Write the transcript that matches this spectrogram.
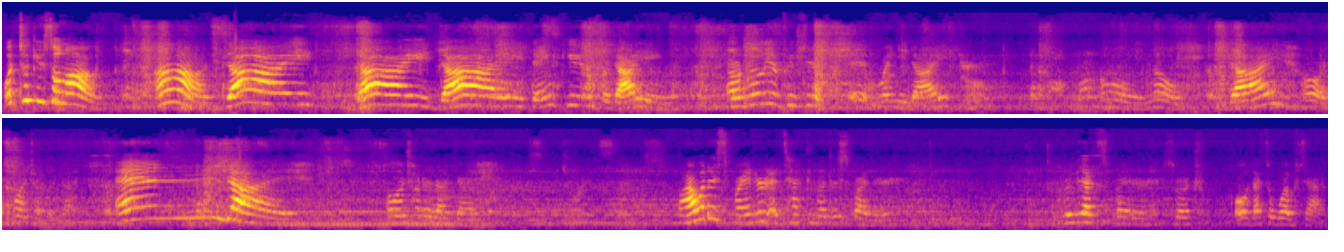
What took you so long? Ah, die, die, die. Thank you for dying. I would really appreciate it when you die. Oh no, die. Oh, I just want to try to die and die. I want to try to that guy. Why would a spider attack another spider? Maybe that's spider. Search. Oh, that's a website.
